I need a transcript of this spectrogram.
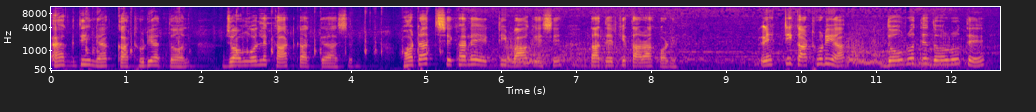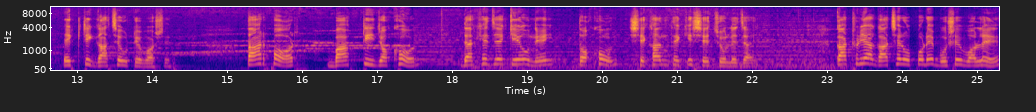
একদিন এক কাঠুরিয়ার দল জঙ্গলে কাঠ কাটতে আসেন হঠাৎ সেখানে একটি বাঘ এসে তাদেরকে তাড়া করে। একটি কাঠুরিয়া দৌড়তে দৌড়তে একটি গাছে উঠে বসে। তারপর বাঘটি যখন দেখে যে কেউ নেই, তখন সেখান থেকে সে চলে যায়। কাঠুরিয়া গাছের ওপরে বসে বলে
